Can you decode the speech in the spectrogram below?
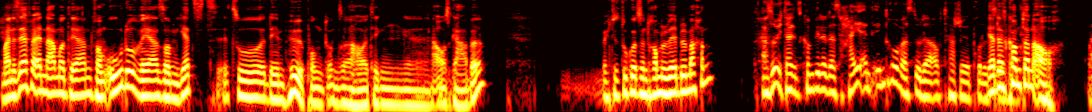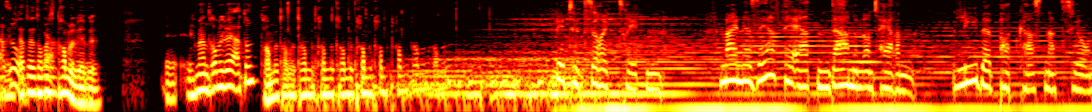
Meine sehr verehrten Damen und Herren, vom Udo Versum jetzt zu dem Höhepunkt unserer heutigen äh, Ausgabe. Möchtest du kurz einen Trommelwirbel machen? Achso, ich dachte, jetzt kommt wieder das High-End-Intro, was du da auf Tasche produzierst. Ja, das kommt dann auch. Aber so, ich dachte, du machst ja. einen Trommelwirbel. Äh, ich mache einen Trommelwirbel, Achtung. Trommel, Trommel, Trommel, Trommel, Trommel, Trommel, Trommel, Trommel, Trommel, Trommel. Bitte zurücktreten. Meine sehr verehrten Damen und Herren, liebe Podcast-Nation,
